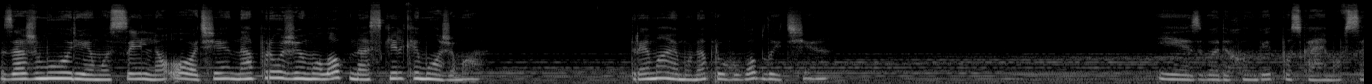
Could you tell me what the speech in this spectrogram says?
зажмурюємо сильно очі, напружуємо лоб наскільки можемо. Тримаємо напругу в обличчі. І з видихом відпускаємо все.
